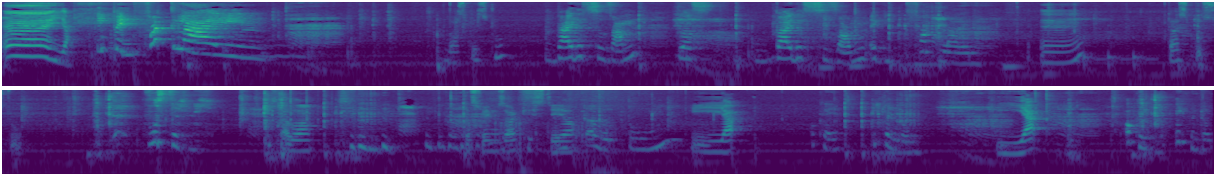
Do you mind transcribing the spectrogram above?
Äh, ja. Ich bin verklein. Was bist du? beides zusammen. Du hast beides zusammen ergibt Fuckline. Mhm. Das bist du. Wusste ich nicht. Aber deswegen sag ich's dir. Also dumm. Ja. Okay, ich bin dumm. Ja. Okay, ich bin dumm.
